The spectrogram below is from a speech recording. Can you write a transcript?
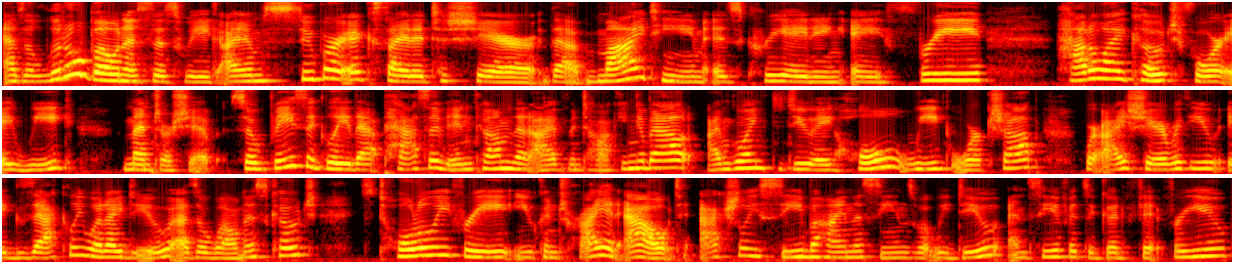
As a little bonus this week, I am super excited to share that my team is creating a free How Do I Coach for a Week mentorship. So basically, that passive income that I've been talking about, I'm going to do a whole week workshop where I share with you exactly what I do as a wellness coach. It's totally free. You can try it out actually see behind the scenes what we do and see if it's a good fit for you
